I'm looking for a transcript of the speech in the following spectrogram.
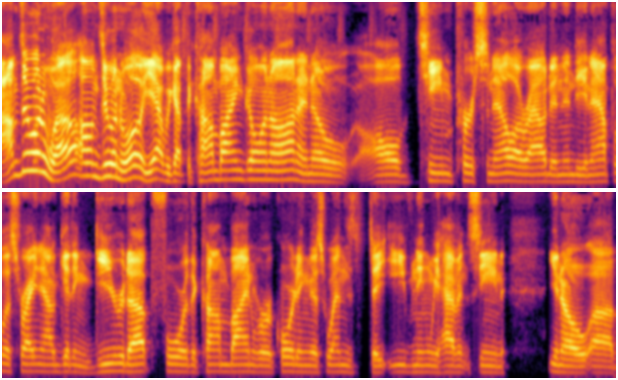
I'm doing well. I'm doing well. Yeah, we got the combine going on. I know all team personnel are out in Indianapolis right now getting geared up for the combine. We're recording this Wednesday evening. We haven't seen – you know, uh,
